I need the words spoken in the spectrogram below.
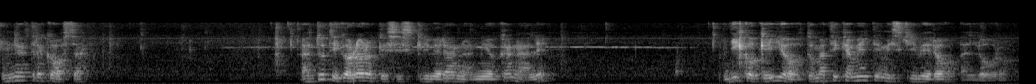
Un'altra cosa. A tutti coloro che si iscriveranno al mio canale dico che io automaticamente mi iscriverò a loro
